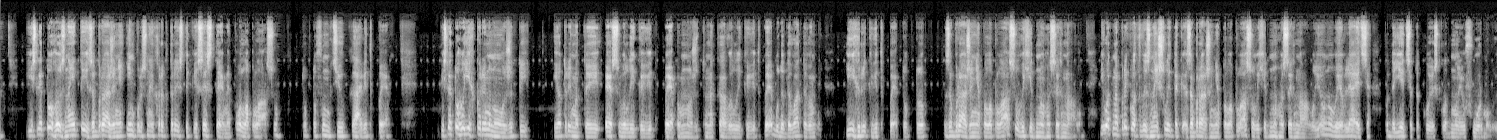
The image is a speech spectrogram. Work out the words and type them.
Після того знайти зображення імпульсної характеристики системи по Лапласу, тобто функцію K від P. Після того їх перемножити і отримати S велике від P помножити на K велике від P буде давати вам Y від P, тобто зображення по Лапласу вихідного сигналу. І от, наприклад, ви знайшли таке зображення по Лапласу вихідного сигналу, і воно виявляється, подається такою складною формулою.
